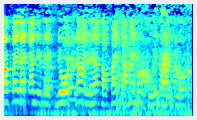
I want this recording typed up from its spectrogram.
ต่อไปรายการเด็กๆหยุดได้แล้วต่อไปจะให้ลูกเขยน้อยมาลง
